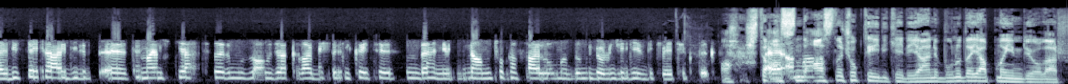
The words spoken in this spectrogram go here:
E, biz tekrar gidip e, temel ihtiyaçlarımızı alacak kadar 5 dakika içerisinde hani binanın çok hasarlı olmadığını görünce girdik ve çıktık. Ah işte aslında ama- aslında çok tehlikeli. Yani bunu da yapmayın diyorlar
